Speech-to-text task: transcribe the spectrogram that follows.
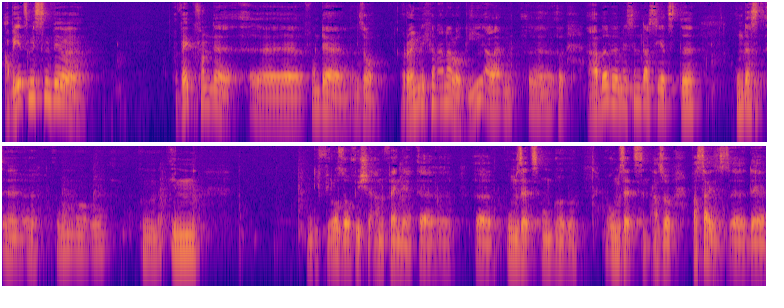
Aber jetzt müssen wir weg von der, äh, von der so, räumlichen Analogie, aber, äh, aber wir müssen das jetzt äh, um das, äh, um, um, in, in die philosophische Anfänge äh, äh, umsetzen, um, umsetzen. Also was heißt der,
